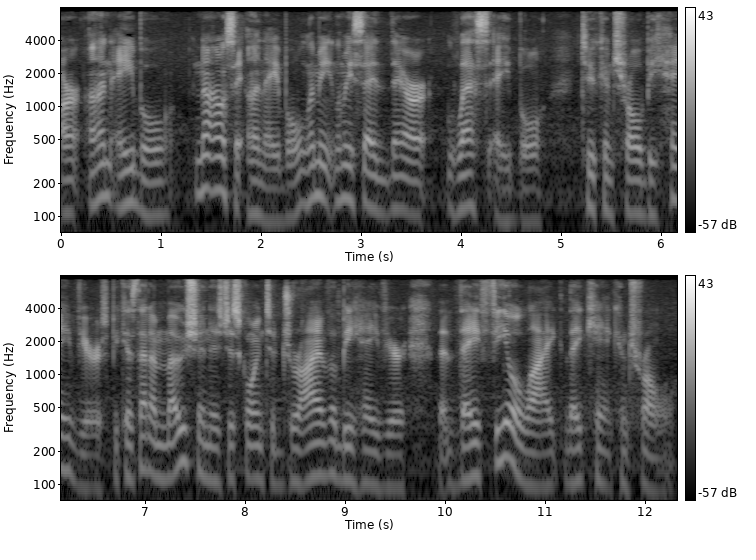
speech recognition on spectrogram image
are unable not I'll say unable. Let me let me say they are less able to control behaviors because that emotion is just going to drive a behavior that they feel like they can't control.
